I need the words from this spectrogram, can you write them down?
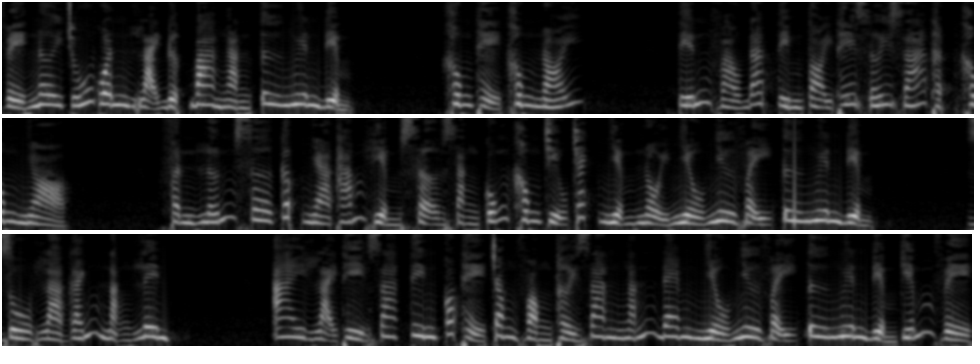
về nơi trú quân lại được ba ngàn tư nguyên điểm. Không thể không nói. Tiến vào đã tìm tòi thế giới giá thật không nhỏ. Phần lớn sơ cấp nhà thám hiểm sợ rằng cũng không chịu trách nhiệm nổi nhiều như vậy tư nguyên điểm. Dù là gánh nặng lên. Ai lại thì ra tin có thể trong vòng thời gian ngắn đem nhiều như vậy tư nguyên điểm kiếm về.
